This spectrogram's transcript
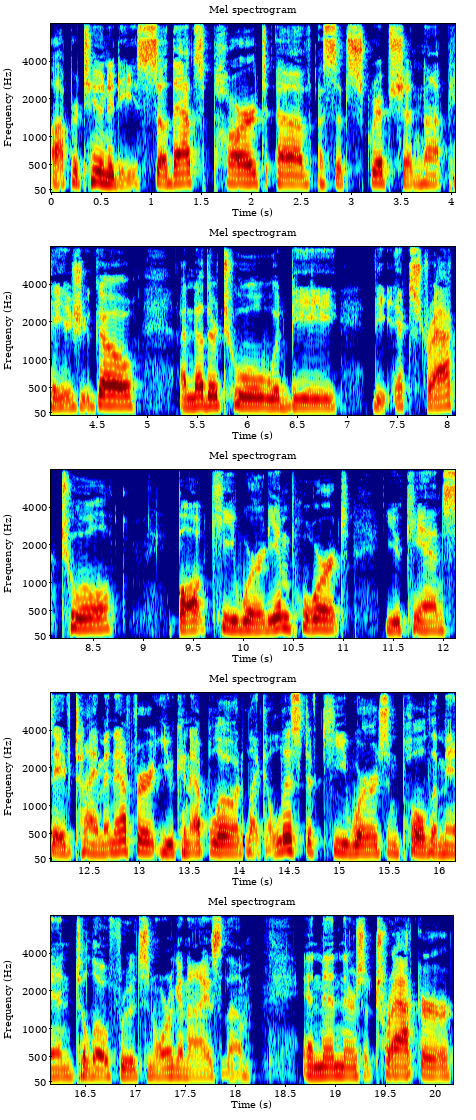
opportunities. So that's part of a subscription, not pay as you go. Another tool would be the extract tool, bulk keyword import. You can save time and effort. You can upload like a list of keywords and pull them in to Low Fruits and organize them. And then there's a tracker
